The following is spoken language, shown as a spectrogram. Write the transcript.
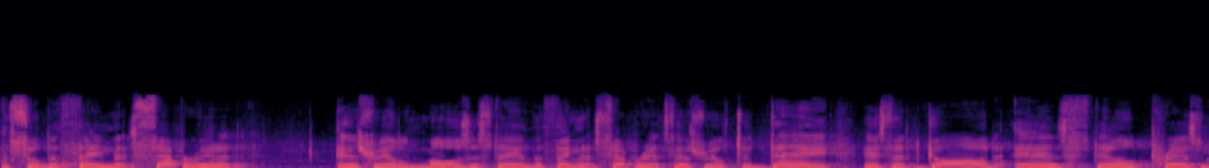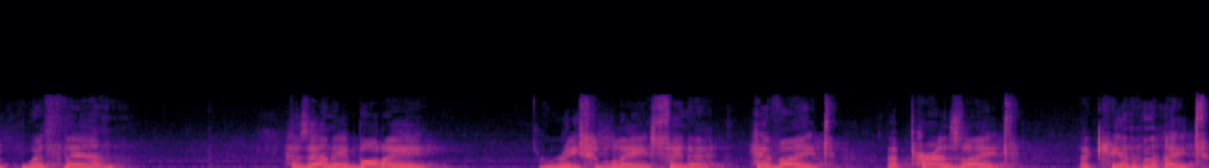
And so the thing that separated Israel in Moses' day, and the thing that separates Israel today is that God is still present with them. Has anybody recently seen a Hivite, a Perizzite, a Canaanite,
